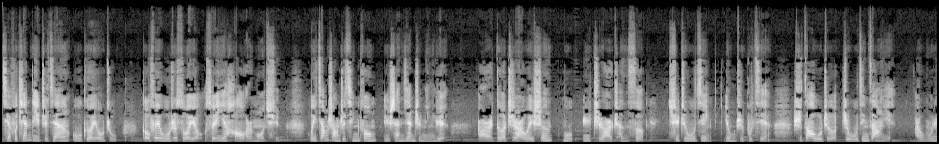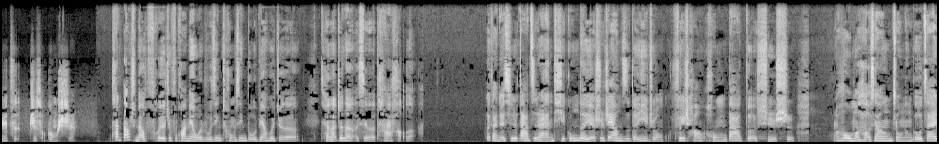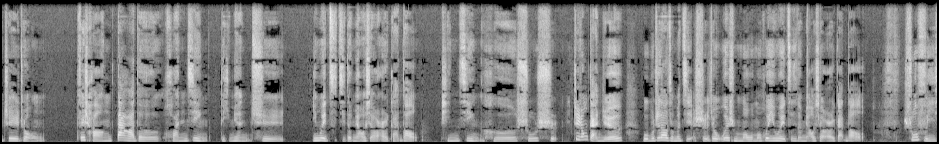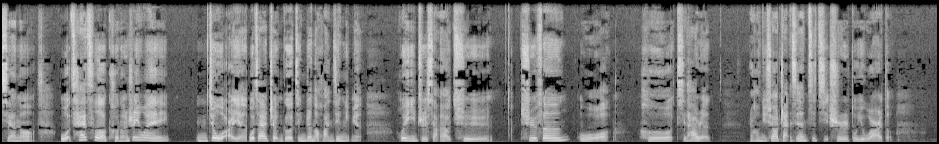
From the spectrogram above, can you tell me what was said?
且夫天地之间，物各有主，苟非吾之所有，虽一毫而莫取。惟江上之清风，与山间之明月。”耳得之而为声，目遇之而成色，取之无尽，用之不竭，是造物者之无尽藏也，而吾与子之所共识。他当时描绘的这幅画面，我如今重新读一遍，会觉得天呐，真的写的太好了。会感觉其实大自然提供的也是这样子的一种非常宏大的叙事，然后我们好像总能够在这种。非常大的环境里面去，因为自己的渺小而感到平静和舒适，这种感觉我不知道怎么解释。就为什么我们会因为自己的渺小而感到舒服一些呢？我猜测可能是因为，嗯，就我而言，我在整个竞争的环境里面，会一直想要去区分我。和其他人，然后你需要展现自己是独一无二的，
